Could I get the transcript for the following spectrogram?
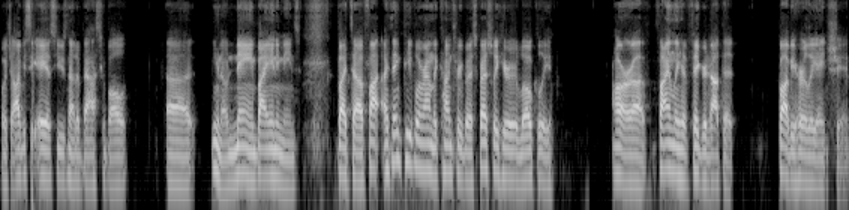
which obviously ASU is not a basketball, uh, you know, name by any means, but uh, fi- I think people around the country, but especially here locally, are uh, finally have figured out that Bobby Hurley ain't shit.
